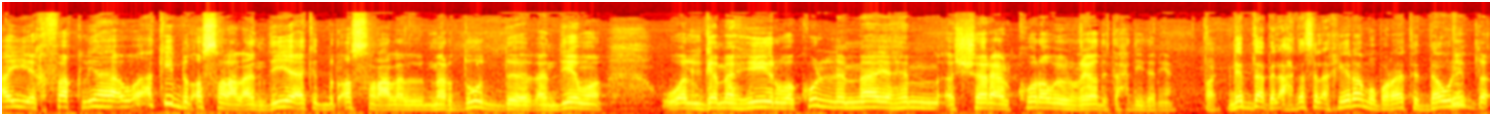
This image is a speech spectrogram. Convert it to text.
أي إخفاق ليها أكيد بتأثر على الأندية أكيد بتأثر على المردود الأندية والجماهير وكل ما يهم الشارع الكروي والرياضي تحديدا يعني طيب نبدأ بالأحداث الأخيرة مباريات الدوري نبدأ.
